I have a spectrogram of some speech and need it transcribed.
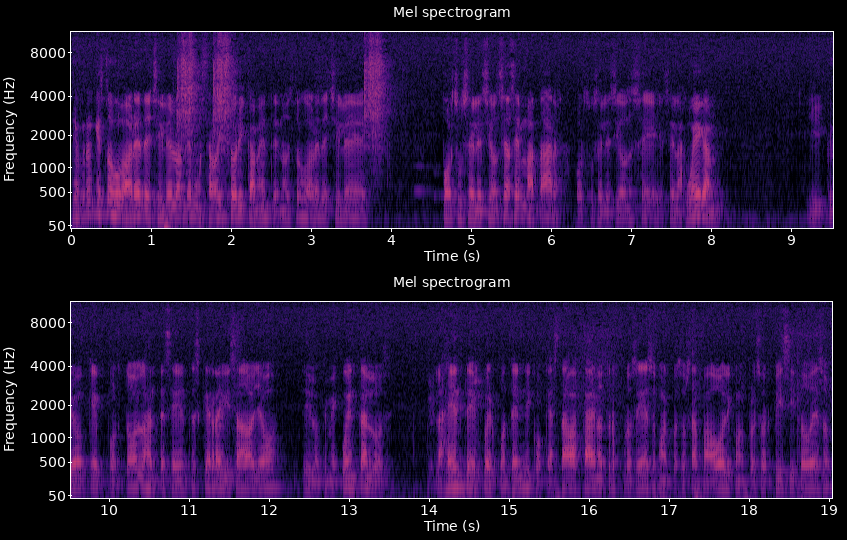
Yo creo que estos jugadores de Chile lo han demostrado históricamente, ¿no? Estos jugadores de Chile por su selección se hacen matar, por su selección se, se la juegan. Y creo que por todos los antecedentes que he revisado yo y lo que me cuentan los, la gente, el cuerpo técnico que ha estado acá en otros procesos, con el profesor Zapaoli, con el profesor Pizzi y todo eso,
